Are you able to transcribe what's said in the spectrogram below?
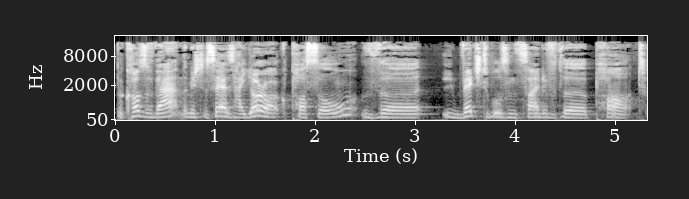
Because of that, the Mishnah says, Hayorok posel, the vegetables inside of the pot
